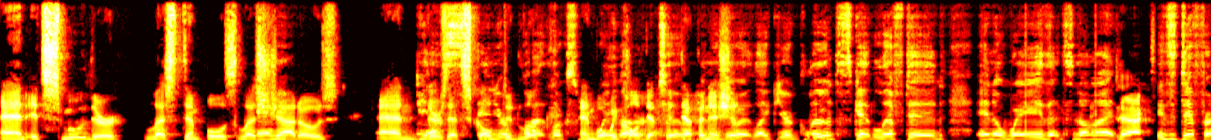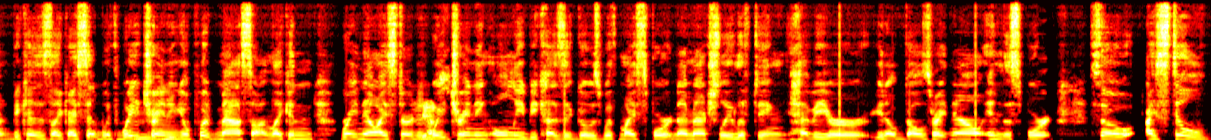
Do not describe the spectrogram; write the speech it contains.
and it's smoother, less dimples, less and shadows. And yes, there's that sculpted look and what we call de- definition. It. Like your glutes get lifted in a way that's not, exactly. it's different because like I said, with weight mm-hmm. training, you'll put mass on. Like, and right now I started yes. weight training only because it goes with my sport and I'm actually lifting heavier, you know, bells right now in the sport. So I still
